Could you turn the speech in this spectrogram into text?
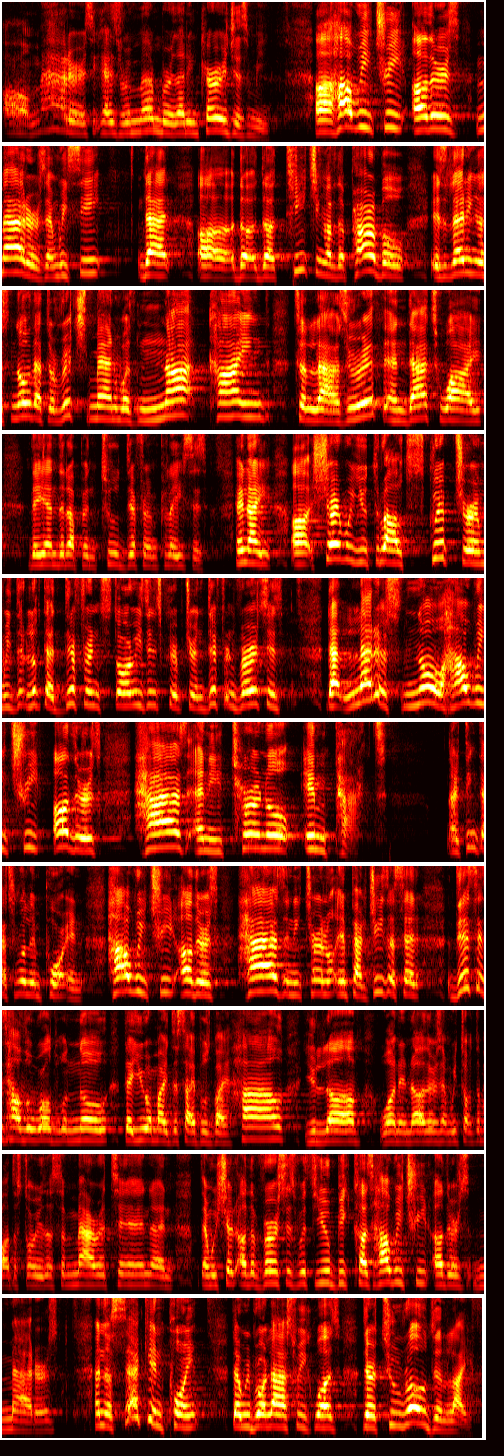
Oh, matters. You guys remember, that encourages me. Uh, how we treat others matters. And we see that uh, the, the teaching of the parable is letting us know that the rich man was not kind to Lazarus, and that's why they ended up in two different places. And I uh, shared with you throughout Scripture, and we looked at different stories in Scripture and different verses that let us know how we treat others has an eternal impact. I think that's really important. How we treat others has an eternal impact. Jesus said, This is how the world will know that you are my disciples by how you love one another. And we talked about the story of the Samaritan, and then we shared other verses with you because how we treat others matters. And the second point that we brought last week was there are two roads in life.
